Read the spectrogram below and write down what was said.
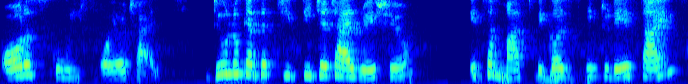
or a school for your child. Do look at the teacher child ratio. It's a must because in today's times,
